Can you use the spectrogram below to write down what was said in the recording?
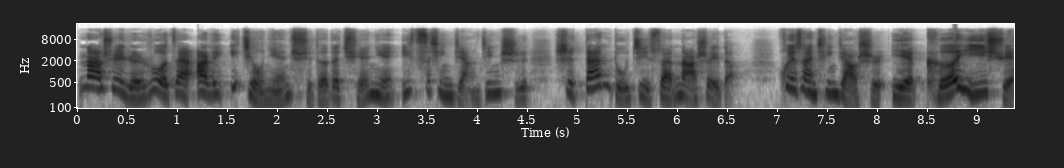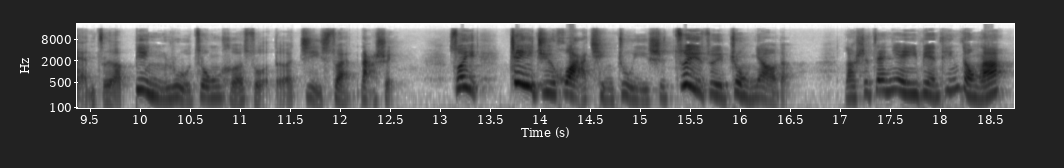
纳税人若在二零一九年取得的全年一次性奖金时是单独计算纳税的，汇算清缴时也可以选择并入综合所得计算纳税。所以这句话请注意是最最重要的。老师再念一遍，听懂了？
